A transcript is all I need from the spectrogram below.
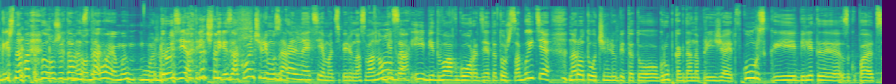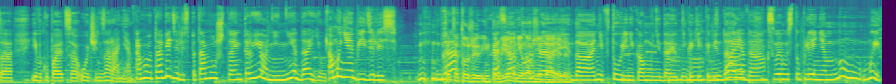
Грешновато было уже давно. Нас двое, мы можем. Друзья, 3-4 закончили. Музыкальная тема теперь у нас в анонсах. Би-2. И Би-2 в городе. Это тоже событие. Народ очень любит эту группу, когда она приезжает в Курск. И билеты закупаются и выкупаются очень заранее. А мы вот обиделись, потому что интервью они не дают. А мы не обиделись. Хотя тоже интервью Хотя они нам не дали. да. да, они в туре никому не дают никаких комментариев Да, да. к своим выступлениям. Ну, мы их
